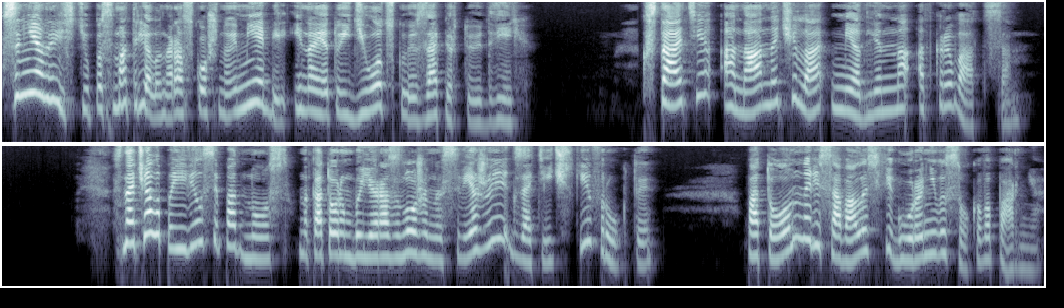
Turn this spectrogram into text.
С ненавистью посмотрела на роскошную мебель и на эту идиотскую запертую дверь. Кстати, она начала медленно открываться. Сначала появился поднос, на котором были разложены свежие экзотические фрукты. Потом нарисовалась фигура невысокого парня.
